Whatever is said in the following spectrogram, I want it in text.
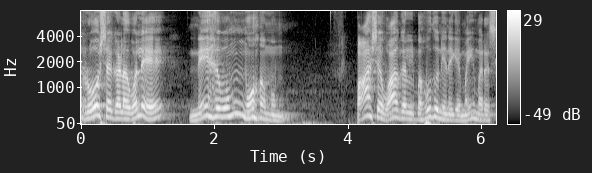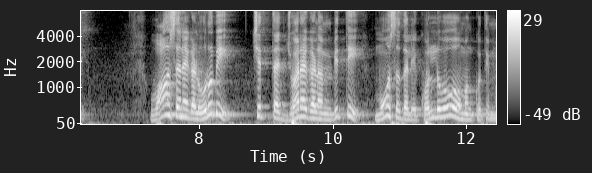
ರೋಷಗಳ ಒಲೆ ನೇಹವಂ ಮೋಹಮಂ. ಪಾಶವಾಗಲ್ಬಹುದು ನಿನಗೆ ಮೈಮರೆಸಿ ವಾಸನೆಗಳು ಉರುಬಿ, ಚಿತ್ತ ಜ್ವರಗಳಂಬಿತ್ತಿ ಮೋಸದಲ್ಲಿ ಕೊಲ್ಲುವವೋ ಮಂಕುತಿಮ್ಮ.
